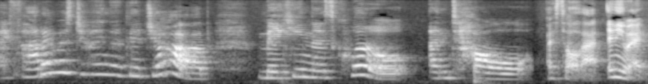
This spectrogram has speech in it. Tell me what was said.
I thought I was doing a good job making this quilt until I saw that. Anyway,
